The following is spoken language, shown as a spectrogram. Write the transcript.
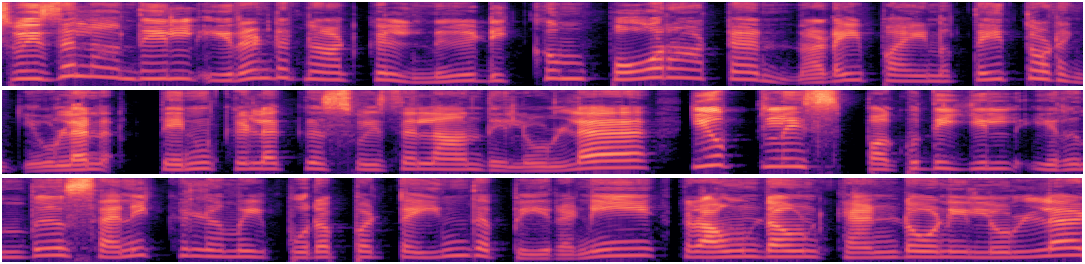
சுவிட்சர்லாந்தில் இரண்டு நாட்கள் நீடிக்கும் போராட்ட நடைபயணத்தை தொடங்கியுள்ளனர். தென்கிழக்கு சுவிட்சர்லாந்தில் உள்ள யூப்லிஸ் பகுதியில் இருந்து சனிக்கிழமை புறப்பட்ட இந்த பேரணி ரவுண்டவுன் கேண்டோனில் உள்ள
